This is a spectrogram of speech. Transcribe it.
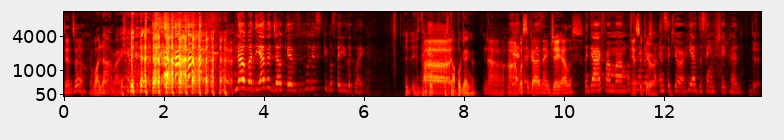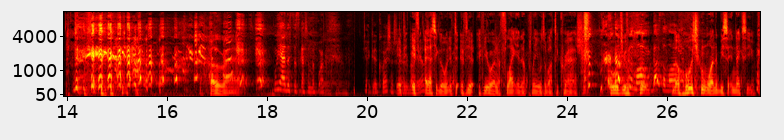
Denzel. Why not, right? no, but the other joke is who does people say you look like? His, his doppel- his Uh, doppelganger. No, uh, Yeah, what's the but guy's he's- name? Jay Ellis. The guy from um, what's the name Insecure. of the show? Insecure. He has the same shaped head. Yeah. All right. We had this discussion before. Yeah, good question. For If, everybody if else. that's a good one. If the, if the, if you were on a flight and a plane was about to crash, who would you? Too long. That's the long. no, who would you want to be sitting next to you?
